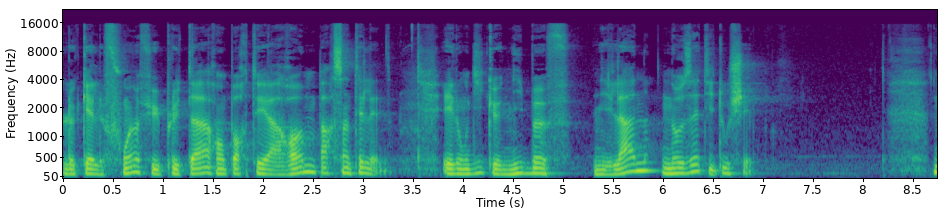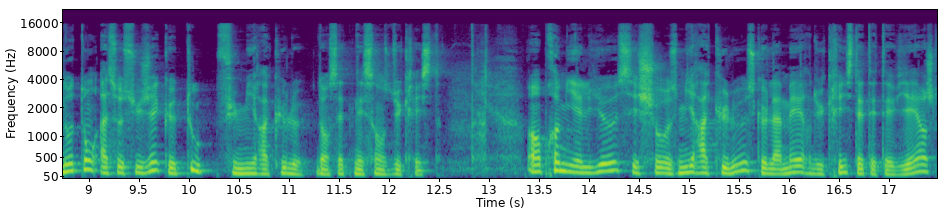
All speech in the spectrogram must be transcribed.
lequel foin fut plus tard emporté à Rome par sainte Hélène, et l'on dit que ni bœuf ni l'âne n'osaient y toucher. Notons à ce sujet que tout fut miraculeux dans cette naissance du Christ. En premier lieu, ces choses miraculeuses que la mère du Christ ait été vierge,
